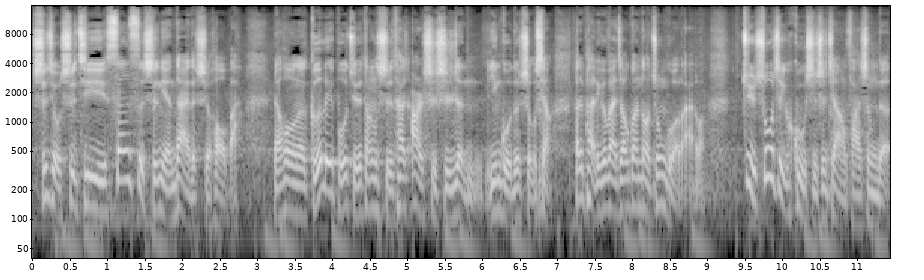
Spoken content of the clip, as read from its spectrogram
十九世纪三四十年代的时候吧。然后呢，格雷伯爵当时他二世是任英国的首相，他就派了一个外交官到中国来了。据说这个故事是这样发生的：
